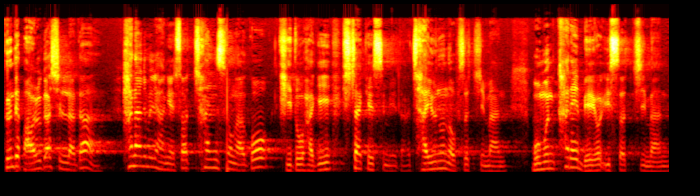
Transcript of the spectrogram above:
그런데 바울과 신라가 하나님을 향해서 찬송하고 기도하기 시작했습니다. 자유는 없었지만, 몸은 칼에 매여 있었지만,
